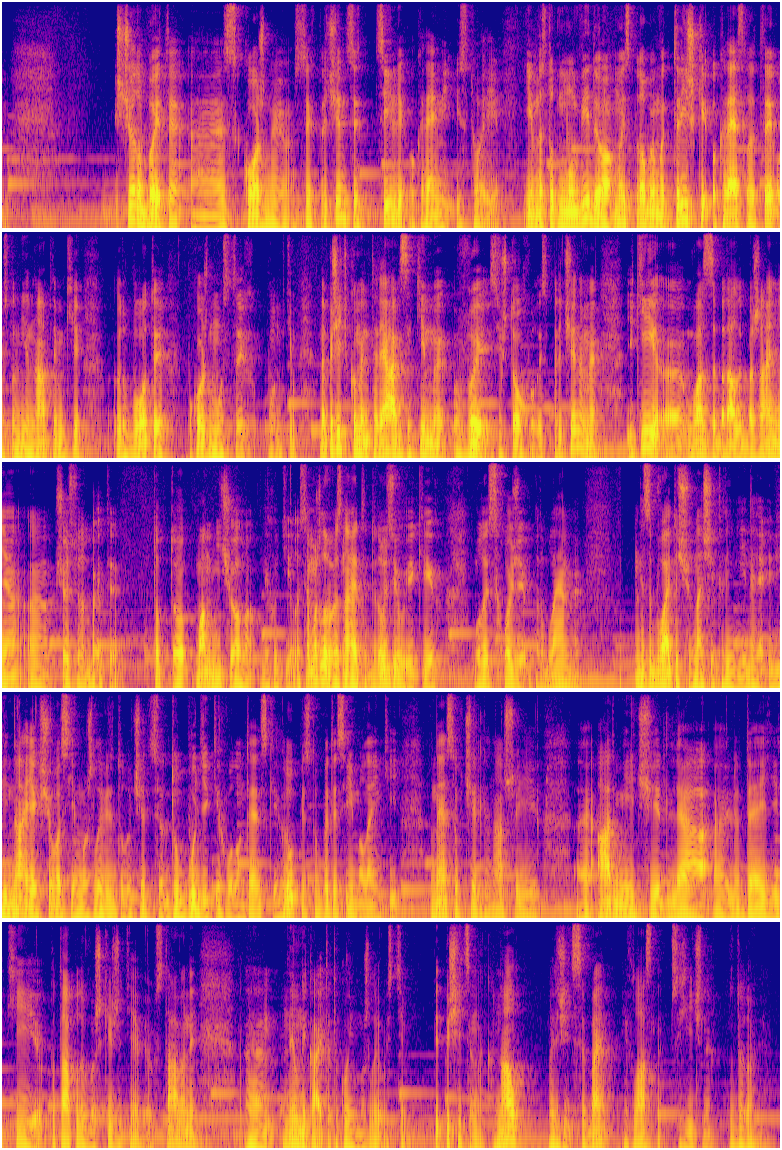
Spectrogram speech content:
Що робити е, з кожною з цих причин? Це цілі окремі історії. І в наступному відео ми спробуємо трішки окреслити основні напрямки роботи по кожному з цих пунктів. Напишіть в коментарях, з якими ви зіштовхувались причинами, які е, у вас забирали бажання е, щось робити. Тобто вам нічого не хотілося. Можливо, ви знаєте друзів, у яких були схожі проблеми. Не забувайте, що в нашій країні йде війна. і Якщо у вас є можливість долучитися до будь-яких волонтерських груп і зробити свій маленький внесок чи для нашої е, армії, чи для е, людей, які потрапили в важкі життєві обставини, е, не уникайте такої можливості. Підпишіться на канал, бережіть себе і власне психічне здоров'я.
